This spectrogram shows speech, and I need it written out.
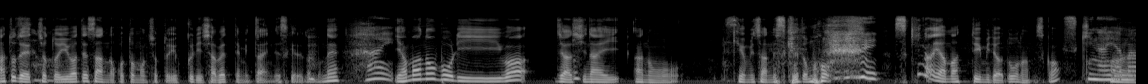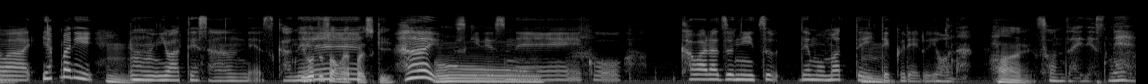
後でちょっと岩手山のこともちょっとゆっくり喋ってみたいんですけれどもね、はい。山登りはじゃあしないあの清美さんですけども。好きな山っていう意味ではどうなんですか、好きな山はやっぱり、うん。うん、岩手山ですかね。岩手山がやっぱり好き？はい、好きですね。こう変わらずにいつでも待っていてくれるようなはい。存在ですね。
